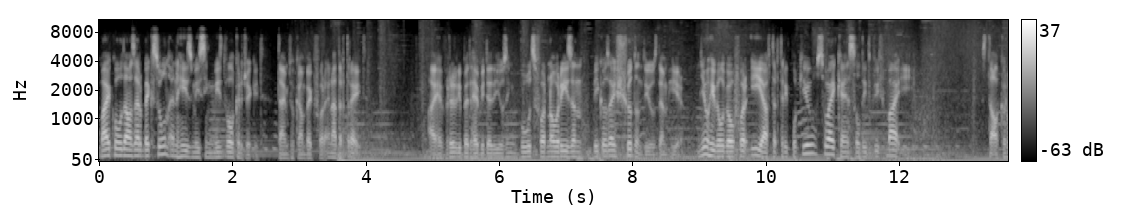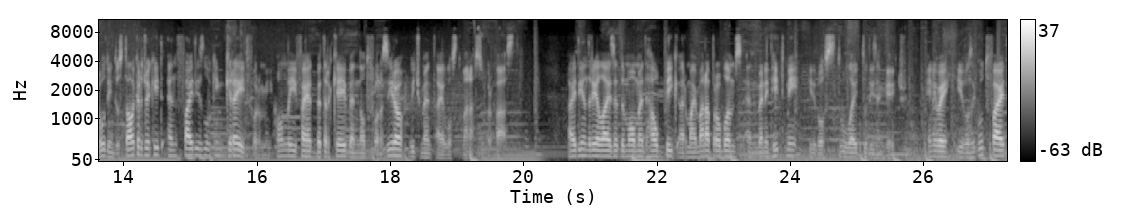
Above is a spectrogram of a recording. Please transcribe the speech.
My cooldowns are back soon and he is missing Mistwalker Jacket. Time to come back for another trade. I have really bad habit at using boots for no reason, because I shouldn't use them here. Knew he will go for E after triple Q, so I cancelled it with my E. Stalker Hood into Stalker Jacket and fight is looking great for me, only if I had better cape and not for zero, which meant I lost mana super fast. I didn't realize at the moment how big are my mana problems and when it hit me, it was too late to disengage. Anyway, it was a good fight,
